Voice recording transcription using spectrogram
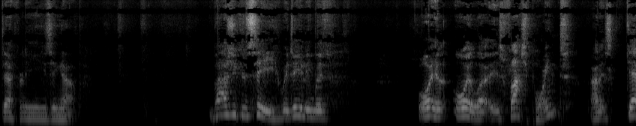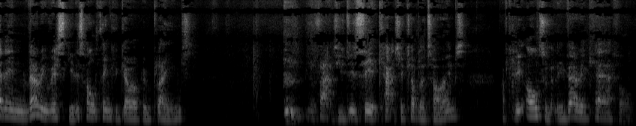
definitely easing up. But as you can see, we're dealing with oil, oil at its flash point, and it's getting very risky. This whole thing could go up in flames. in fact, you did see it catch a couple of times. I have to be ultimately very careful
